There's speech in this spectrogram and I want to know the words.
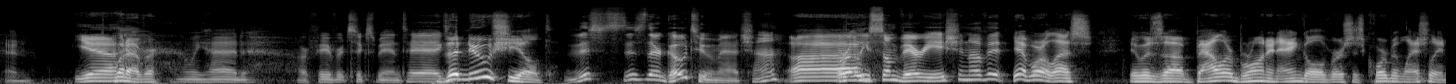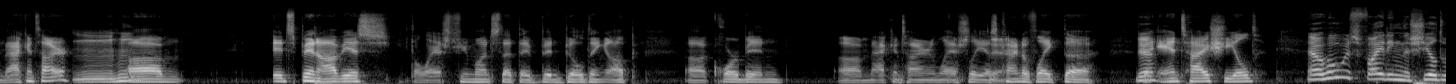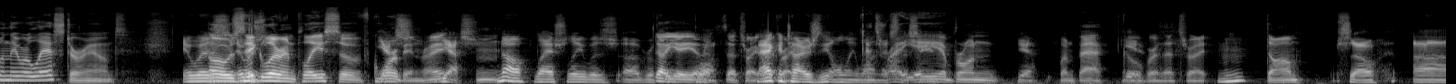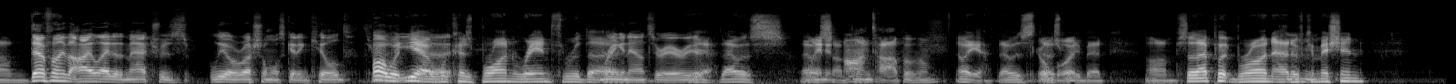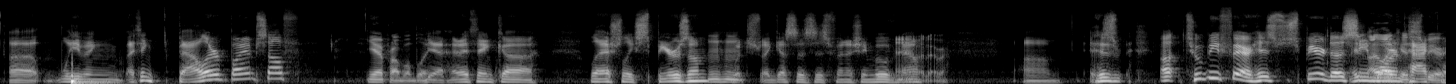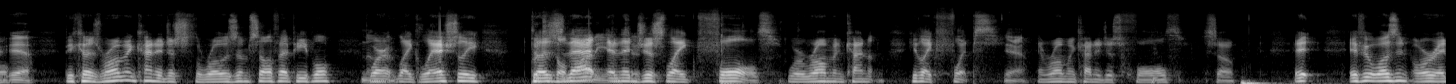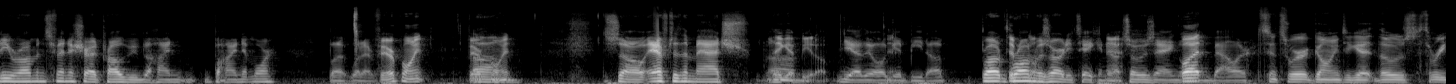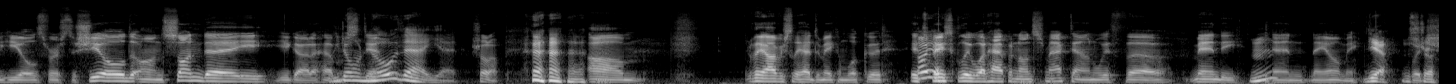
And Yeah. whatever. And we had our favorite six man tag. The new Shield, this is their go to match, huh? uh, or at least some variation of it. yeah, more or less. It was uh, Balor, Braun, and Angle versus Corbin, Lashley, and McIntyre. Mm-hmm. Um, it's been obvious the last few months that they've been building up uh, Corbin, uh, McIntyre, and Lashley as Yeah. kind of like the Yeah. the anti Shield. now, who was fighting the Shield when they were last around? It was Oh, it was- Ziggler in place of yes, Corbin, right? Yes. Mm. No, Lashley was. Uh, Oh, yeah, yeah, Braun. that's, that's right. right, right. McIntyre's the only one that's, That's right. the Yeah, same. yeah. Braun Yeah. Went back Yeah. over. That's right. Mhm. Dom. So, um, Definitely the highlight of the match was Lio Rush almost getting killed. Through oh the, yeah, uh, because Braun ran through the ring announcer area. Yeah, that was that was landed something. on top of him. Oh yeah, that was Like, that oh, was boy. pretty bad. Um, so that put Braun out of Mhm. commission, uh, leaving I think Balor by himself. Yeah, probably. Yeah, and I think uh, Lashley spears him, Mhm. which I guess is his finishing move Yeah, now. whatever. His uh, to be fair, his spear does seem I more like his impactful spear. Yeah. because Roman kind of just throws himself at people, No. where like Lashley does that and then it. just like falls, where Roman kind of he like flips. Yeah. and Roman kind of just falls. So, it if it wasn't already Roman's finisher, I'd probably be behind behind it more. But whatever. Fair point. Fair Um, point. So after the match, They um, get beat up. Yeah, they all get beat up. Bra- Braun was already taken Yeah. out, so it was Angle But- and Balor. Since we're going to get those three heels versus the Shield on Sunday, you gotta have. We don't stand- know that yet. Shut up. um, they obviously had to make him look good. It's Oh, yeah. basically what happened on SmackDown with uh, Mandy Mhm. and Naomi, yeah, that's which true.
